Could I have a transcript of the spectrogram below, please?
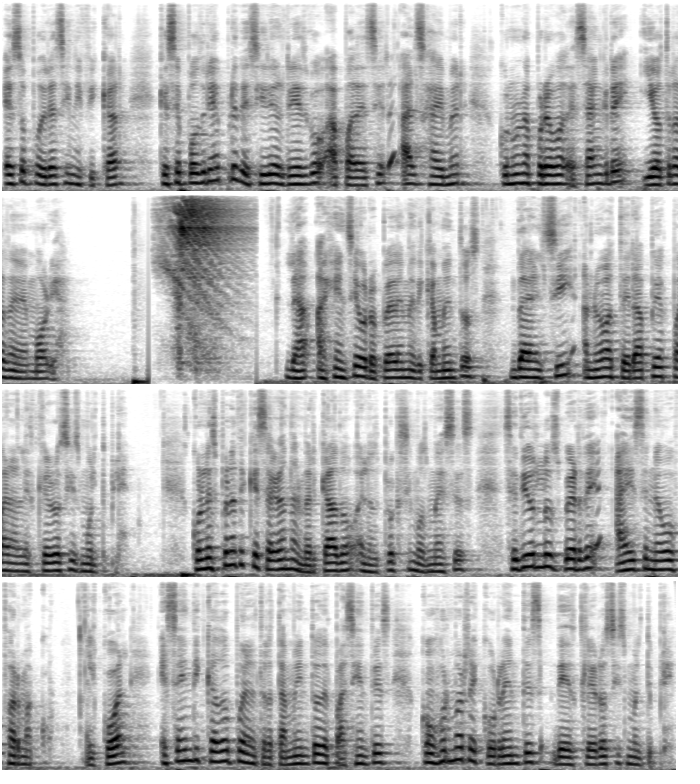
Eso podría significar que se podría predecir el riesgo a padecer Alzheimer con una prueba de sangre y otra de memoria. La Agencia Europea de Medicamentos da el sí a nueva terapia para la esclerosis múltiple. Con la espera de que se hagan al mercado en los próximos meses, se dio luz verde a este nuevo fármaco, el cual está indicado para el tratamiento de pacientes con formas recurrentes de esclerosis múltiple.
